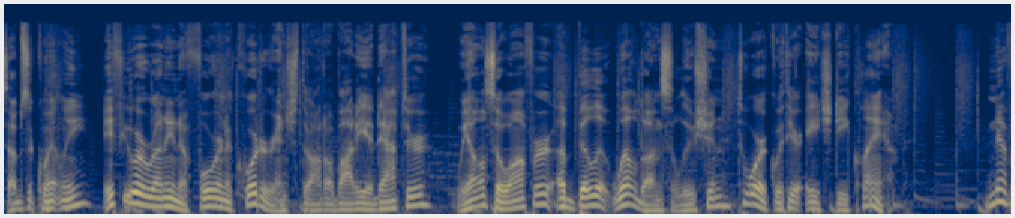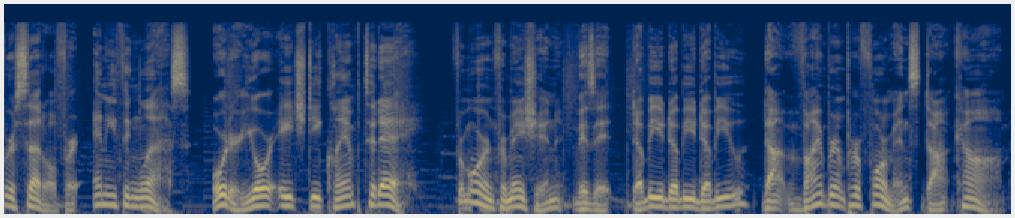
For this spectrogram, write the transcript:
Subsequently, if you are running a 4 and a quarter inch throttle body adapter, we also offer a billet weld-on solution to work with your HD clamp. Never settle for anything less. Order your HD clamp today. For more information, visit www.vibrantperformance.com.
